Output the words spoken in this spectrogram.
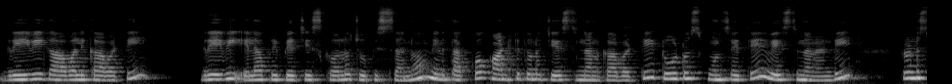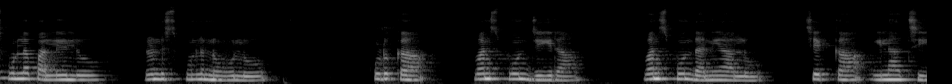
గ్రేవీ కావాలి కాబట్టి గ్రేవీ ఎలా ప్రిపేర్ చేసుకోవాలో చూపిస్తాను. నేను తక్కువ క్వాంటిటీతోనే చేస్తున్నాను కాబట్టి టూ టూ స్పూన్స్ అయితే వేస్తున్నానండి. రెండు స్పూన్ల పల్లీలు రెండు స్పూన్ల నువ్వులు కుడుక వన్ స్పూన్ జీరా వన్ స్పూన్ ధనియాలు చెక్క ఇలాచి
